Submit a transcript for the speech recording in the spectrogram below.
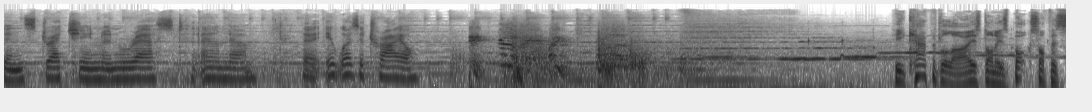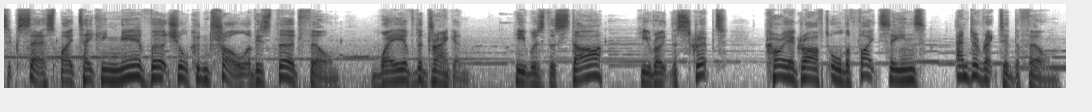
and stretching and rest, and um, the, it was a trial. He capitalized on his box office success by taking near virtual control of his third film, Way of the Dragon. He was the star, he wrote the script, choreographed all the fight scenes, and directed the film.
